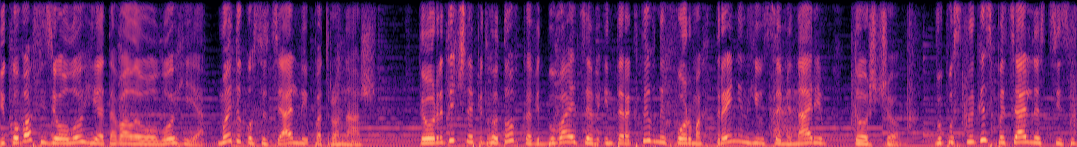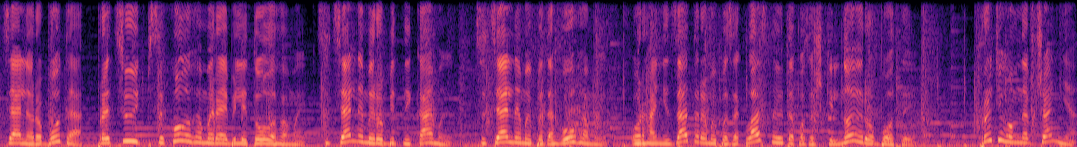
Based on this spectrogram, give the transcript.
вікова фізіологія та валеологія, медико-соціальний патронаж. Теоретична підготовка відбувається в інтерактивних формах тренінгів, семінарів тощо. Випускники спеціальності соціальна робота працюють психологами-реабілітологами, соціальними робітниками, соціальними педагогами, організаторами позакласної та позашкільної роботи. Протягом навчання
